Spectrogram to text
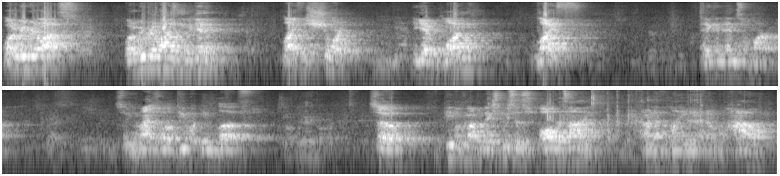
What do we realize? What do we realize in the beginning? Life is short. You get one life, and it can end tomorrow. So you might as well do what you love. So people come up with excuses all the time. I don't have the money, I don't know how.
